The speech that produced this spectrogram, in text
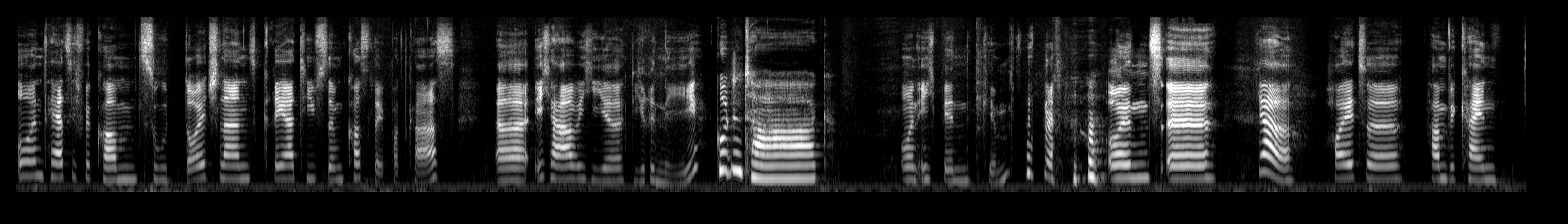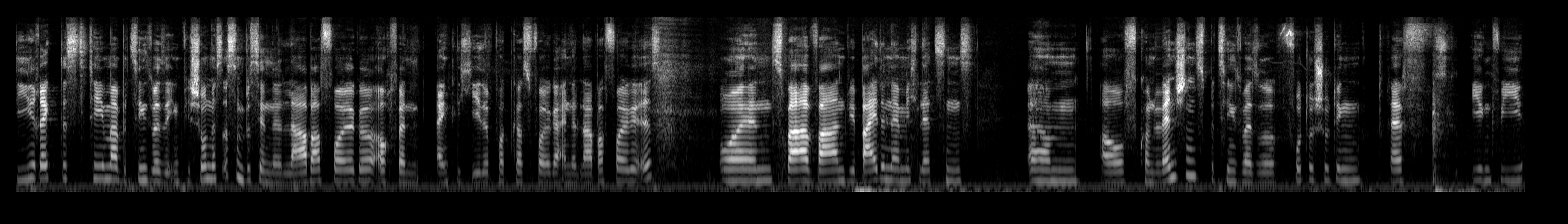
und herzlich willkommen zu Deutschlands kreativstem Cosplay-Podcast. Äh, ich habe hier die René. Guten Tag. Und ich bin Kim. und äh, ja, heute haben wir kein direktes Thema, beziehungsweise irgendwie schon. Es ist ein bisschen eine Laberfolge, auch wenn eigentlich jede Podcast-Folge eine Laberfolge ist. Und zwar waren wir beide nämlich letztens ähm, auf Conventions, beziehungsweise Fotoshooting-Treff irgendwie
